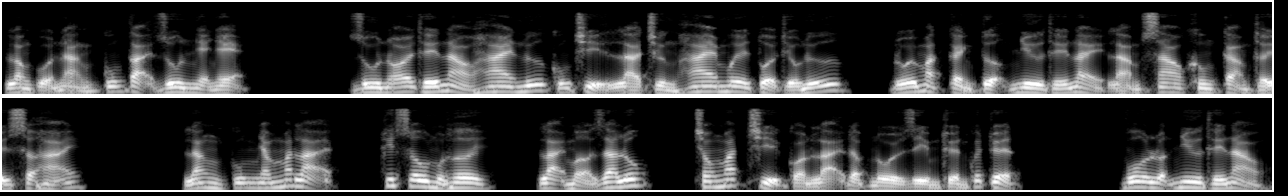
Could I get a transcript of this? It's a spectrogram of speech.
lòng của nàng cũng tại run nhẹ nhẹ. Dù nói thế nào hai nữ cũng chỉ là chừng hai mươi tuổi thiếu nữ, đối mặt cảnh tượng như thế này làm sao không cảm thấy sợ hãi. Lăng cũng nhắm mắt lại, hít sâu một hơi, lại mở ra lúc, trong mắt chỉ còn lại đập nồi dìm thuyền quyết tuyệt. Vô luận như thế nào,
